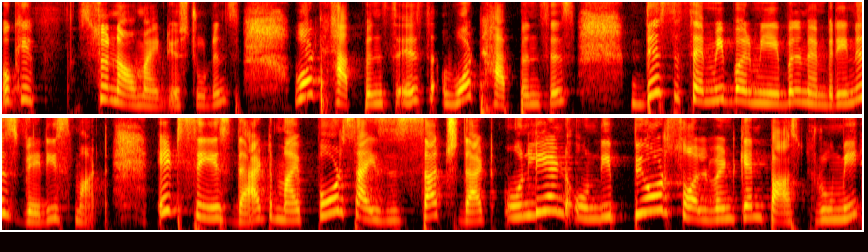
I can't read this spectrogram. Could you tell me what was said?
okay so now my dear students what happens is what happens is this semi permeable membrane is very smart. It says that my pore size is such that only and only pure solvent can pass through me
